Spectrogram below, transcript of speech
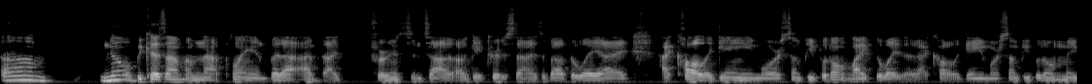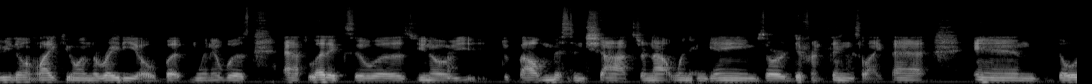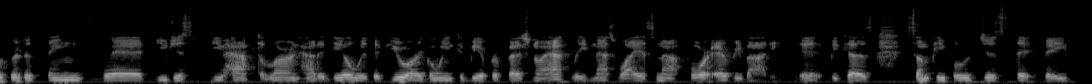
Um no, because I'm I'm not playing. But I, I, I for instance, I'll, I'll, get criticized about the way I, I call a game, or some people don't like the way that I call a game, or some people don't maybe don't like you on the radio. But when it was athletics, it was you know about missing shots or not winning games or different things like that. And those are the things that you just you have to learn how to deal with if you are going to be a professional athlete. And that's why it's not for everybody. Because some people just they, they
